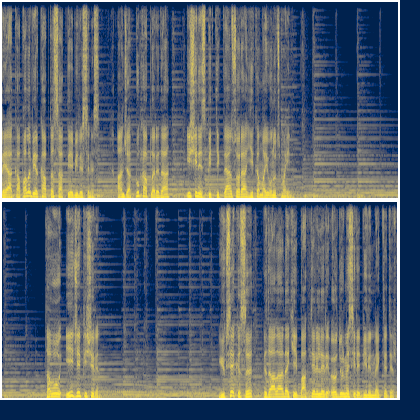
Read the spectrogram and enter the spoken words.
veya kapalı bir kapta saklayabilirsiniz. Ancak bu kapları da işiniz bittikten sonra yıkamayı unutmayın. Tavuğu iyice pişirin. Yüksek ısı gıdalardaki bakterileri öldürmesiyle bilinmektedir.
